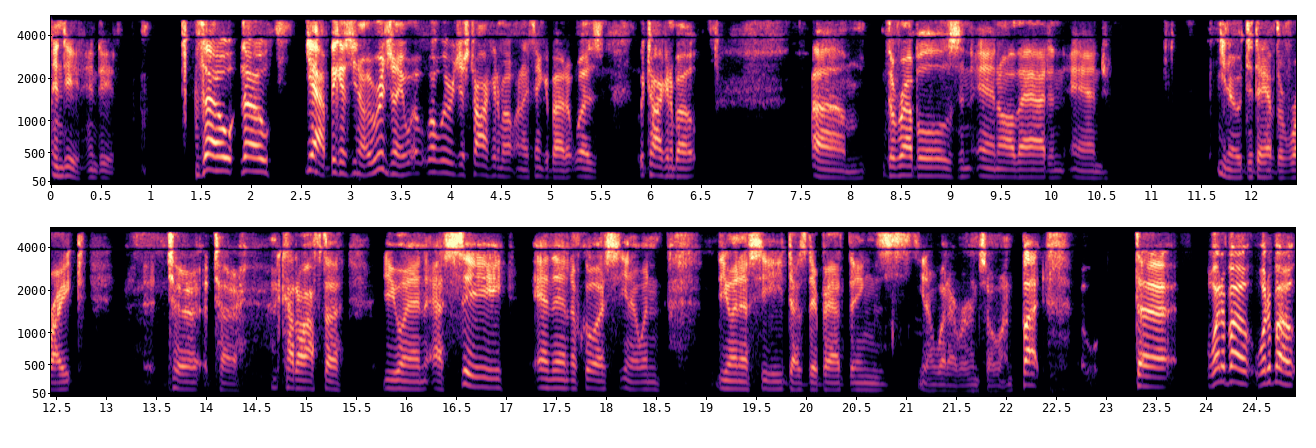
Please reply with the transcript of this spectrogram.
Indeed, indeed. Though, though, yeah, because you know, originally what, we were just talking about when I think about it was we're talking about um, the rebels and, and all that, and and you know, did they have the right to to cut off the UNSC? And then, of course, you know, when the UNSC does their bad things, you know, whatever, and so on. But the what about what about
